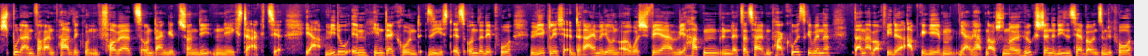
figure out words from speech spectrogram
spul einfach ein paar Sekunden vorwärts und dann gibt's schon die nächste Aktie. Ja, wie du im Hintergrund siehst, ist unser Depot wirklich drei Millionen Euro schwer. Wir hatten in letzter Zeit ein paar Kursgewinne, dann aber auch wieder abgegeben. Ja, wir hatten auch schon neue Höchststände dieses Jahr bei uns im Depot.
